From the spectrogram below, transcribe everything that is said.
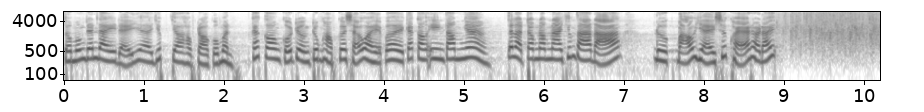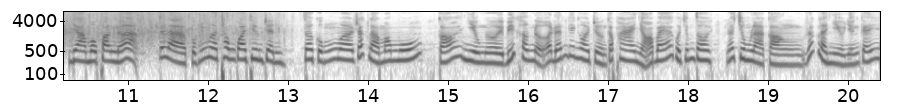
tôi muốn đến đây để ờ, giúp cho học trò của mình. Các con của trường Trung học cơ sở Hòa Hiệp ơi, các con yên tâm nha. Tức là trong năm nay chúng ta đã được bảo vệ sức khỏe rồi đấy. Và một phần nữa, tức là cũng thông qua chương trình tôi cũng rất là mong muốn có nhiều người biết hơn nữa đến cái ngôi trường cấp 2 nhỏ bé của chúng tôi nói chung là còn rất là nhiều những cái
